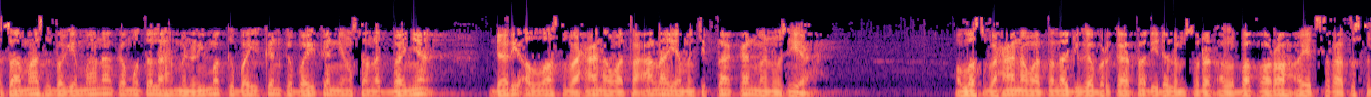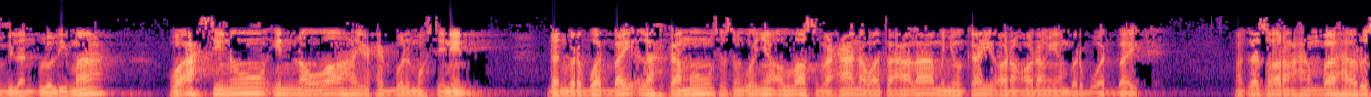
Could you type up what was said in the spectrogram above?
sesama sebagaimana kamu telah menerima kebaikan-kebaikan yang sangat banyak dari Allah Subhanahu wa taala yang menciptakan manusia. Allah Subhanahu wa taala juga berkata di dalam surat Al-Baqarah ayat 195, "Wa ahsinu innallaha yuhibbul muhsinin." Dan berbuat baiklah kamu sesungguhnya Allah Subhanahu wa taala menyukai orang-orang yang berbuat baik. Maka seorang hamba harus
